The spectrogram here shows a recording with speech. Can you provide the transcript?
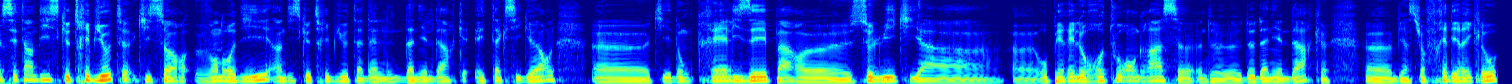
C'est un disque tribute qui sort vendredi, un disque tribute à Dan- Daniel Dark et Taxi Girl, qui est donc réalisé par euh, qui a euh, opéré le retour en grâce de, de Daniel Dark, euh, bien sûr Frédéric Lowe.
